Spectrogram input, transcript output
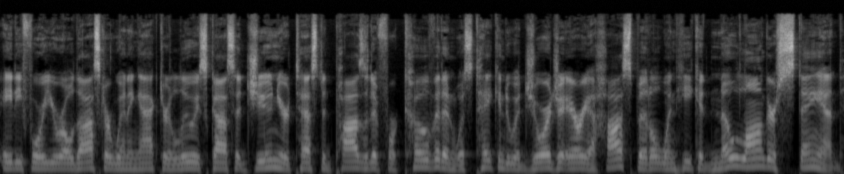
84 year old Oscar winning actor Louis Gossett Jr. tested positive for COVID and was taken to a Georgia area hospital when he could no longer stand.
